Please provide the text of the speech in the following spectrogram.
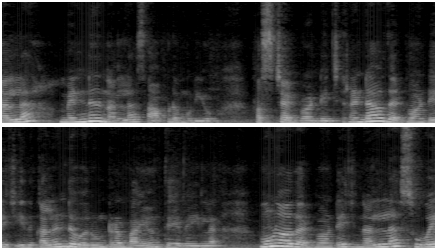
நல்லா மென்று நல்லா சாப்பிட முடியும். ஃபஸ்ட் அட்வான்டேஜ் ரெண்டாவது அட்வான்டேஜ் இது கலண்டு வருன்ற பயம் தேவையில்லை. மூணாவது அட்வான்டேஜ் நல்லா சுவை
